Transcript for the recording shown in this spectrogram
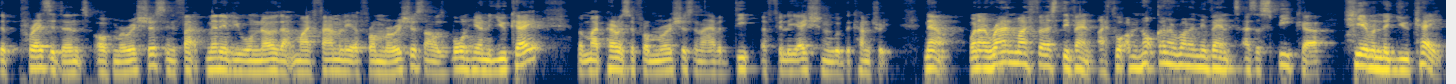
the president of Mauritius. In fact, many of you will know that my family are from Mauritius. I was born here in the UK, but my parents are from Mauritius and I have a deep affiliation with the country. Now, when I ran my first event, I thought I'm not going to run an event as a speaker here in the UK.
